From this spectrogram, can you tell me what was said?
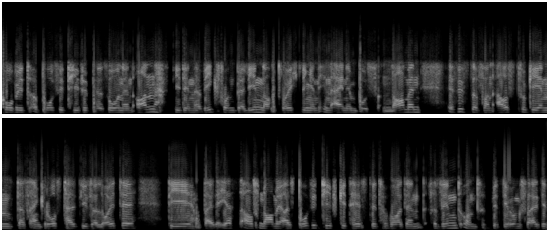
Covid-positive Personen an, die den Weg von Berlin nach Treuchtlingen in einem Bus nahmen. Es ist davon auszugehen, dass ein Großteil dieser Leute die bei der Erstaufnahme als positiv getestet worden sind und beziehungsweise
